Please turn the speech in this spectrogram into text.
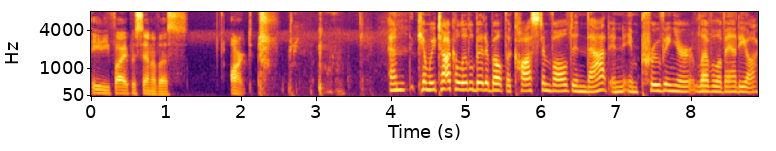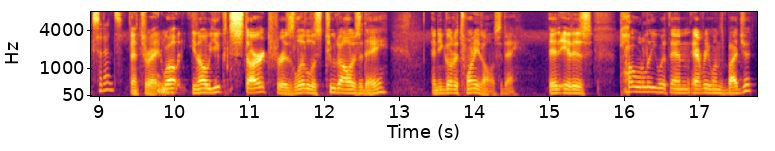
85% of us aren't. And can we talk a little bit about the cost involved in that and improving your level of antioxidants? That's right. Well, you know, you can start for as little as $2 a day and you go to $20 a day. It, it is totally within everyone's budget.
